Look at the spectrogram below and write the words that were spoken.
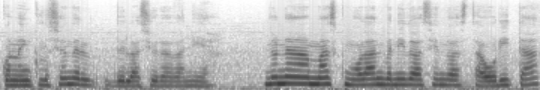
con la inclusión de la ciudadanía. No nada más como lo han venido haciendo hasta ahorita,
